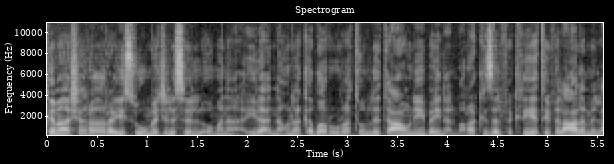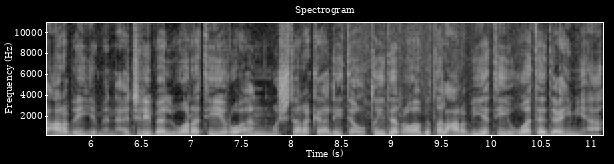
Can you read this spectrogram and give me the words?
كما أشار رئيس مجلس الأمناء إلى أن هناك ضرورة للتعاون بين المراكز الفكرية في العالم العربي من أجل بلورة رؤى مشتركة لتوطيد الروابط العربية وتدعيمها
